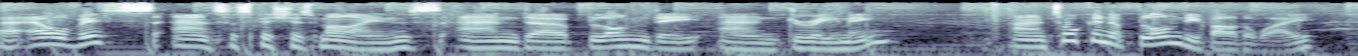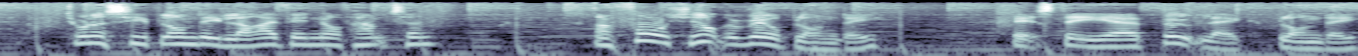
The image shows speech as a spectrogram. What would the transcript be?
uh, Elvis and Suspicious Minds, and uh, Blondie and Dreaming. And talking of Blondie, by the way, do you want to see Blondie live in Northampton? Unfortunately, not the real Blondie. It's the uh, bootleg Blondie.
